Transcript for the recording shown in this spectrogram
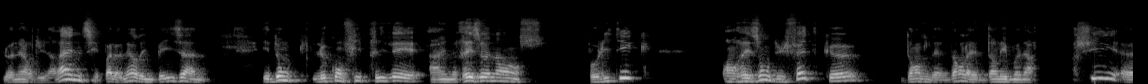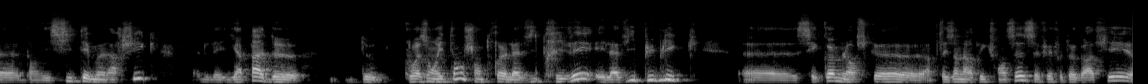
l'honneur d'une reine, ce n'est pas l'honneur d'une paysanne. Et donc, le conflit privé a une résonance politique en raison du fait que dans, les monarchies, euh, dans les cités monarchiques, il n'y a pas de, cloison étanche entre la vie privée et la vie publique. Euh, c'est comme lorsque un président de la République française s'est fait photographier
